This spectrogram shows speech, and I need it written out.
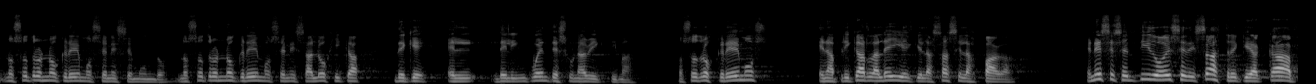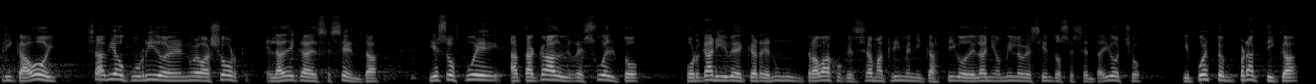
nosotros no creemos en ese mundo, nosotros no creemos en esa lógica de que el delincuente es una víctima. Nosotros creemos en aplicar la ley y el que las hace las paga. En ese sentido, ese desastre que acá aplica hoy ya había ocurrido en Nueva York en la década del 60 y eso fue atacado y resuelto por Gary Becker en un trabajo que se llama Crimen y Castigo del año 1968 y puesto en práctica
